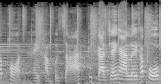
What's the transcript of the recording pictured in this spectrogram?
ซัพพอร์ตให้คำปรึกษาทุกการใช้งานเลยครับผม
